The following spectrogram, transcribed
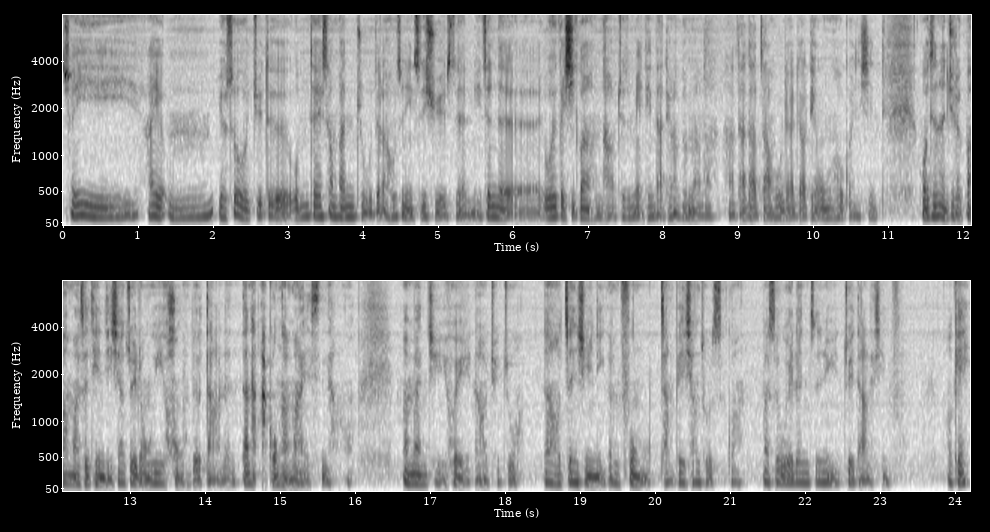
所以还有，嗯，有时候我觉得我们在上班族的，或者你是学生，你真的我有个习惯很好，就是每天打电话跟妈妈啊打打招呼、聊聊天、问候关心。我真的觉得爸妈是天底下最容易哄的大人，但他阿公阿妈也是啊。慢慢体会，然后去做，然后珍惜你跟父母长辈相处时光，那是为人子女最大的幸福。OK，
